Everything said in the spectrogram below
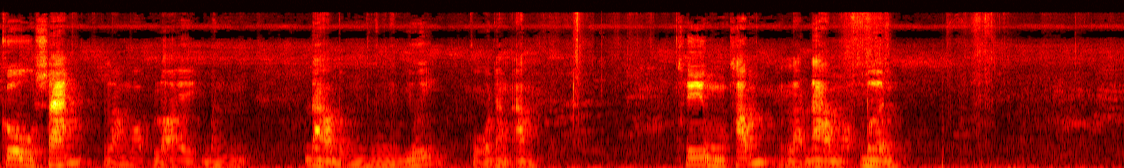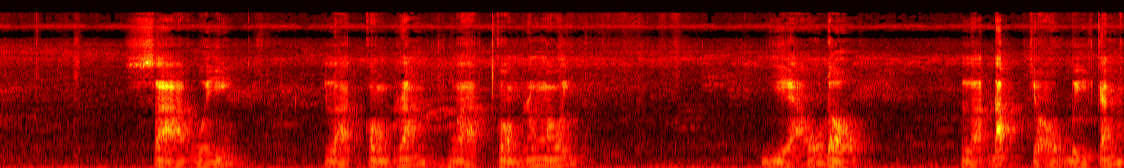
cô sáng là một loại bệnh đau bụng vùng dưới của đàn ông thiên thống là đau một bên. Xà quỷ là con rắn và con rắn mối. Dảo đồ là đắp chỗ bị cắn.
